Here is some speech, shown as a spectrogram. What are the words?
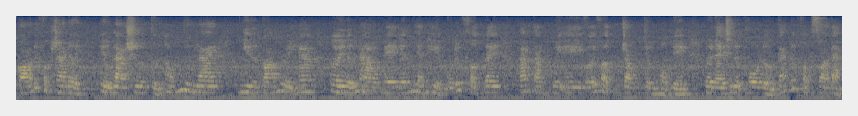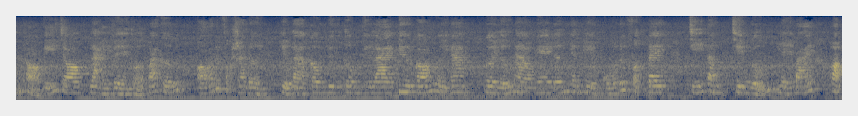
có đức phật ra đời, hiệu là sư tử thống như lai. Như có người nam người nữ nào nghe đến danh hiệu của đức phật đây, phát tâm quy y với phật trong chừng một niệm. Người này sẽ được vô lượng các đức phật xoa đảnh thọ ký cho, lại về thuở quá khứ. Có đức phật ra đời, hiệu là công dương tôn như lai, như có người nam. Người nữ nào nghe đến danh hiệu của đức phật đây trí tâm, chiêm ngưỡng, lễ bái hoặc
